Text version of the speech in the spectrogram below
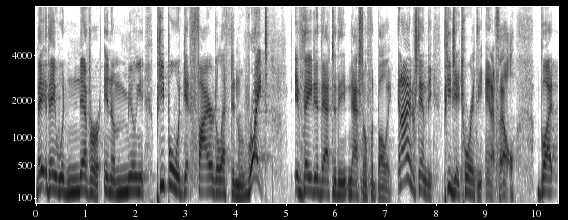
they they would never in a million people would get fired left and right if they did that to the National Football League. And I understand the PGA Tour at the NFL, but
